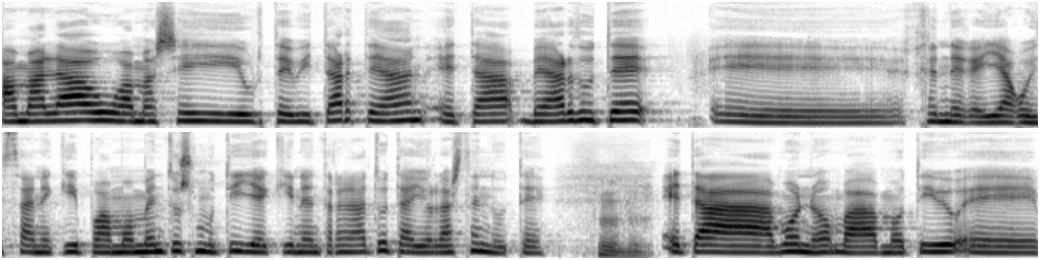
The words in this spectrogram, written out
amalau, amasei urte bitartean, eta behar dute e, jende gehiago izan ekipoa momentuz mutilekin entrenatu eta jolasten dute. Mhm. Eta, bueno, ba, motiv, e,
